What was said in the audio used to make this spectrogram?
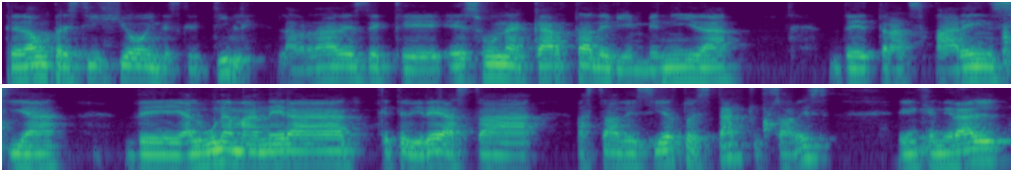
te da un prestigio indescriptible. La verdad es de que es una carta de bienvenida, de transparencia, de alguna manera, ¿qué te diré? Hasta, hasta de cierto estatus, ¿sabes? En general,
